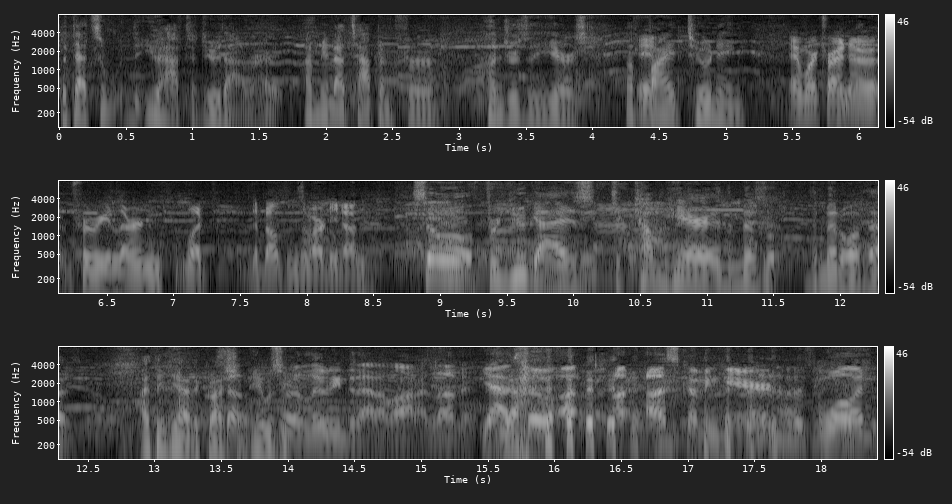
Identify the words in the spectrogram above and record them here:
But that's you have to do that, right? I mean, that's happened for hundreds of years of Yeah. fine tuning. And we're trying to, to relearn what the Belgians have already done. So for you guys to come here in the middle, the middle of that, I think you had a question. he was We're alluding to that a lot. I love it. Yeah, Yeah. so uh, uh, us coming here, well, and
